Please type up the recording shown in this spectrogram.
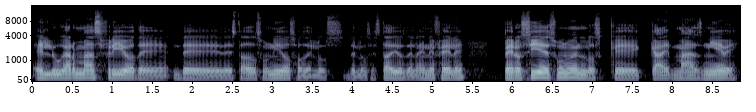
el lugar más frío de, Estados Unidos o de los, de los estadios de la NFL, pero sí es uno en los que cae más nieve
